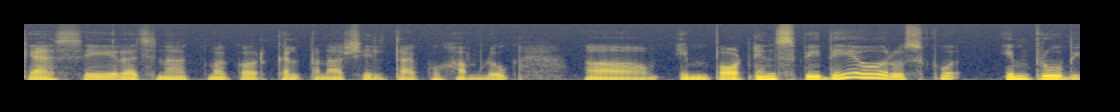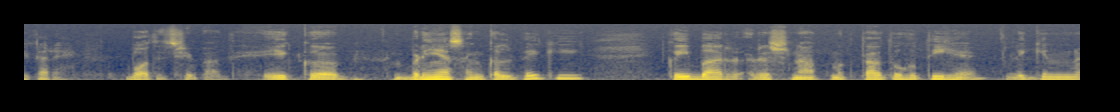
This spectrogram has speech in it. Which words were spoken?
कैसे रचनात्मक और कल्पनाशीलता को हम लोग इम्पोर्टेंस भी दें और उसको इम्प्रूव भी करें। बहुत अच्छी बात है। एक बढ़िया संकल्प है कि कई बार रचनात्मकता तो होती है लेकिन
